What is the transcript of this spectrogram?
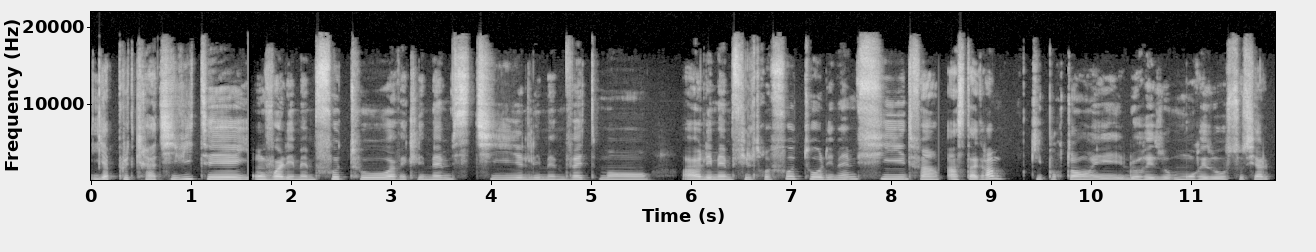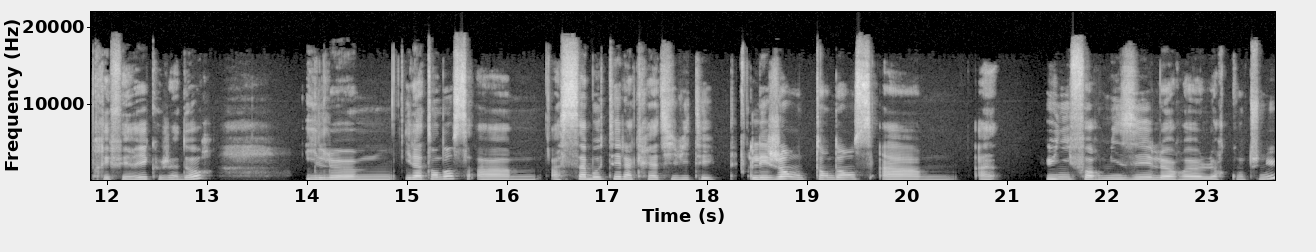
Il n'y a plus de créativité, on voit les mêmes photos avec les mêmes styles, les mêmes vêtements, euh, les mêmes filtres photos, les mêmes feeds. Instagram, qui pourtant est le réseau, mon réseau social préféré que j'adore, il, euh, il, a tendance à, saboter la créativité. Les gens ont tendance à, uniformiser leur, leur contenu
